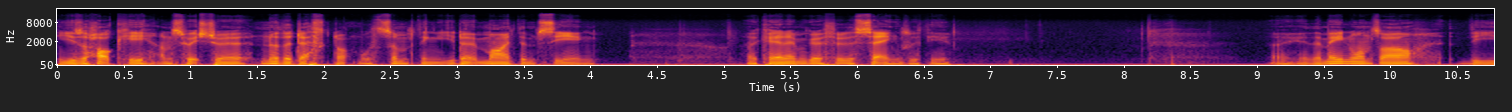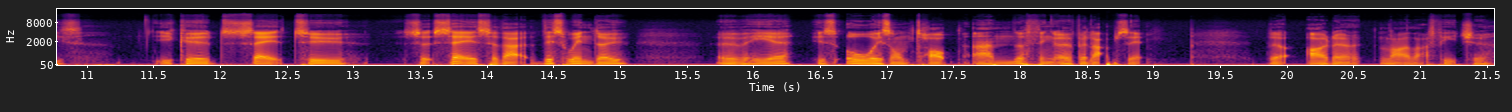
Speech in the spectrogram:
use a hotkey and switch to another desktop with something you don't mind them seeing. Okay, let me go through the settings with you. Okay, the main ones are these. You could set it to so set it so that this window over here is always on top and nothing overlaps it. But I don't like that feature.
